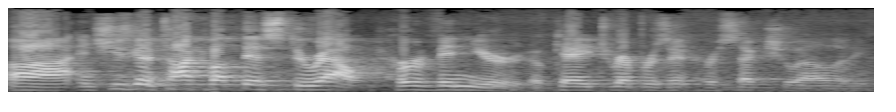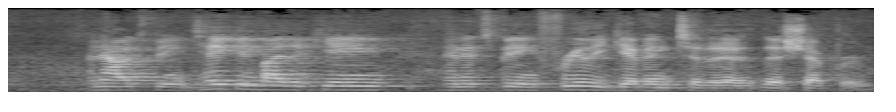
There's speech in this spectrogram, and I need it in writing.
Uh, and she's going to talk about this throughout her vineyard, okay, to represent her sexuality. And now it's being taken by the king and it's being freely given to the, the shepherd.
